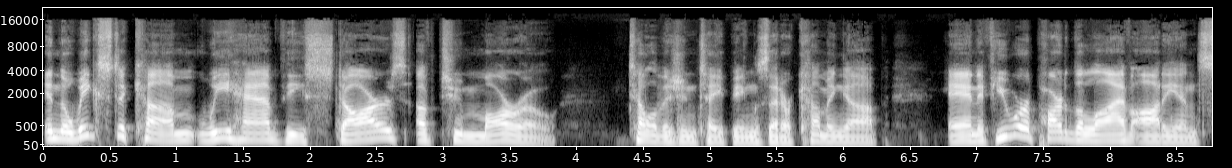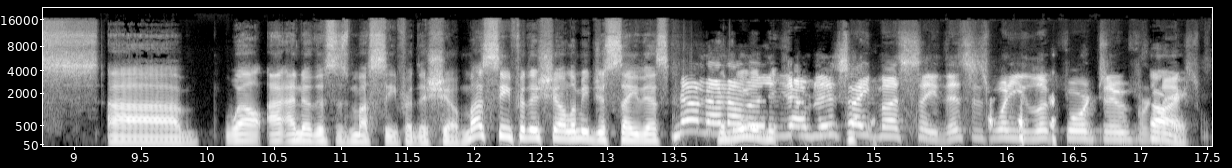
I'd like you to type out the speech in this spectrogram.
in the weeks to come, we have the Stars of Tomorrow television tapings that are coming up. And if you were a part of the live audience, uh, well, I, I know this is must see for this show. Must see for this show. Let me just say this. No, no, no, no, no, This ain't must see. This is what you look forward to for Sorry. next week.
